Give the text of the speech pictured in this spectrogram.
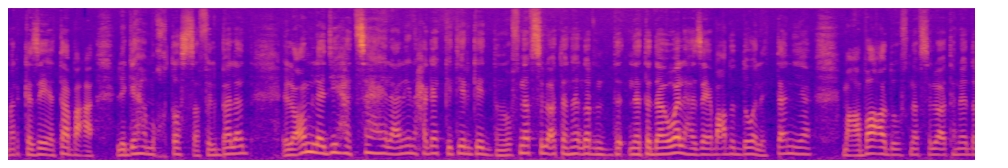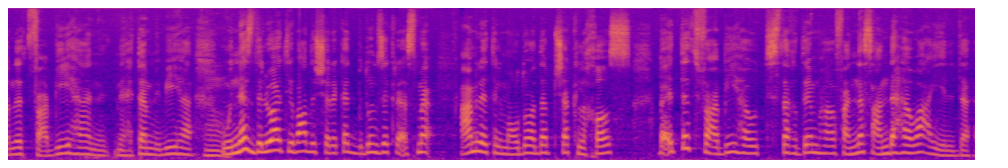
مركزية تابعة لجهة مختصة في البلد العملة دي هتسهل علينا حاجات كتير جدا وفي نفس الوقت هنقدر نت- نتداولها زي بعض الدول التانية مع بعض وفي نفس الوقت هنقدر ندفع بيها نهتم بيها. مم. والناس دلوقتي بعض الشركات بدون ذكر أسماء عملت الموضوع ده بشكل خاص بقت تدفع بيها وتستخدمها فالناس عندها وعي لده.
